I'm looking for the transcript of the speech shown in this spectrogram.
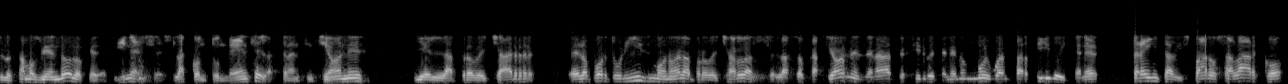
lo estamos viendo, lo que define es, es la contundencia y las transiciones y el aprovechar el oportunismo, ¿no? El aprovechar las, las ocasiones. De nada te sirve tener un muy buen partido y tener 30 disparos al arco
